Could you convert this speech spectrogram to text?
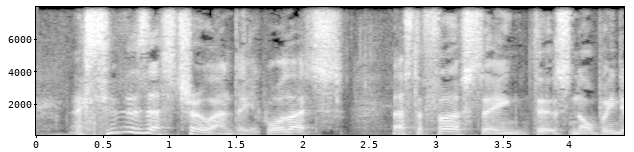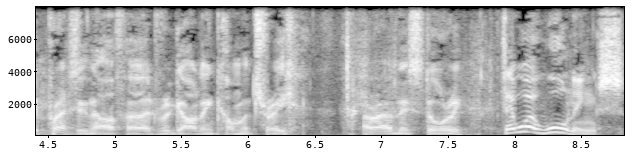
that's true, Andy. Well, that's that's the first thing that's not been depressing that I've heard regarding commentary around this story. There were warnings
